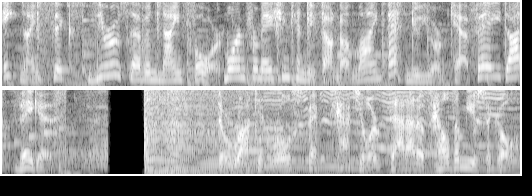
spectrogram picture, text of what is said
896 0794. More information can be found online at New York Cafe.Vegas. The Rock and Roll Spectacular Bat Out of Hell the Musical,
